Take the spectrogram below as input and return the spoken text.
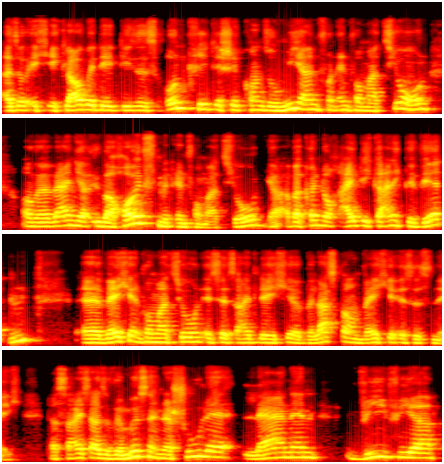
also ich, ich glaube, die, dieses unkritische Konsumieren von Informationen, und wir werden ja überhäuft mit Informationen, ja, aber können doch eigentlich gar nicht bewerten, äh, welche Information ist jetzt eigentlich äh, belastbar und welche ist es nicht. Das heißt also, wir müssen in der Schule lernen, wie wir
